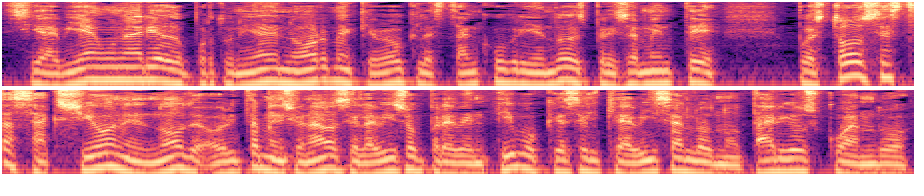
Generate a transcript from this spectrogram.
si había un área de oportunidad enorme que veo que la están cubriendo es precisamente pues todas estas acciones, ¿no? Ahorita mencionabas el aviso preventivo, que es el que avisan los notarios cuando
